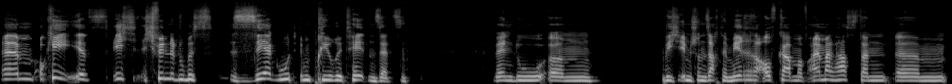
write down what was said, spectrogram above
Ähm, okay, jetzt, ich, ich finde, du bist sehr gut im Prioritäten setzen. Wenn du, ähm, wie ich eben schon sagte, mehrere Aufgaben auf einmal hast, dann ähm,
